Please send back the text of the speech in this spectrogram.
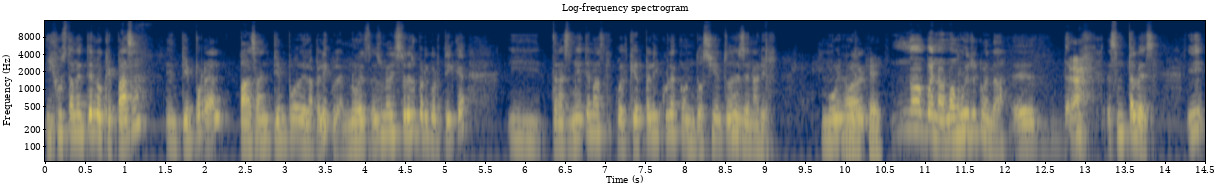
y justamente lo que pasa en tiempo real pasa en tiempo de la película. No es, es una historia súper cortica y transmite más que cualquier película con 200 escenarios. Muy, muy... No, bueno, no muy recomendada. Eh, es un tal vez. Y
